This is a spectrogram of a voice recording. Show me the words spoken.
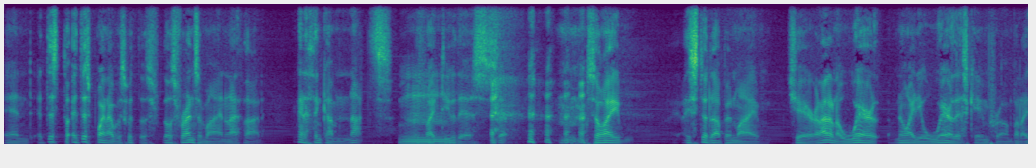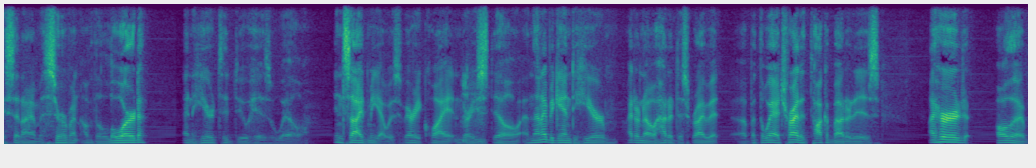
And at this at this point, I was with those those friends of mine, and I thought, "You're gonna think I'm nuts if I do mm. this." So, mm. so I I stood up in my chair, and I don't know where, no idea where this came from, but I said, "I am a servant of the Lord, and here to do His will." Inside me, I was very quiet and very mm-hmm. still, and then I began to hear. I don't know how to describe it, uh, but the way I try to talk about it is, I heard all the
